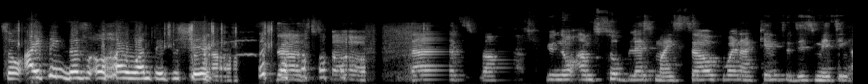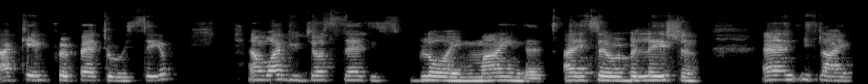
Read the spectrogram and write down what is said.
So i think that's all i wanted to share. That's that's you know i'm so blessed myself. When i came to this meeting i came prepared to receive. And what you just said is blowing minded it's a revelation. And it's like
